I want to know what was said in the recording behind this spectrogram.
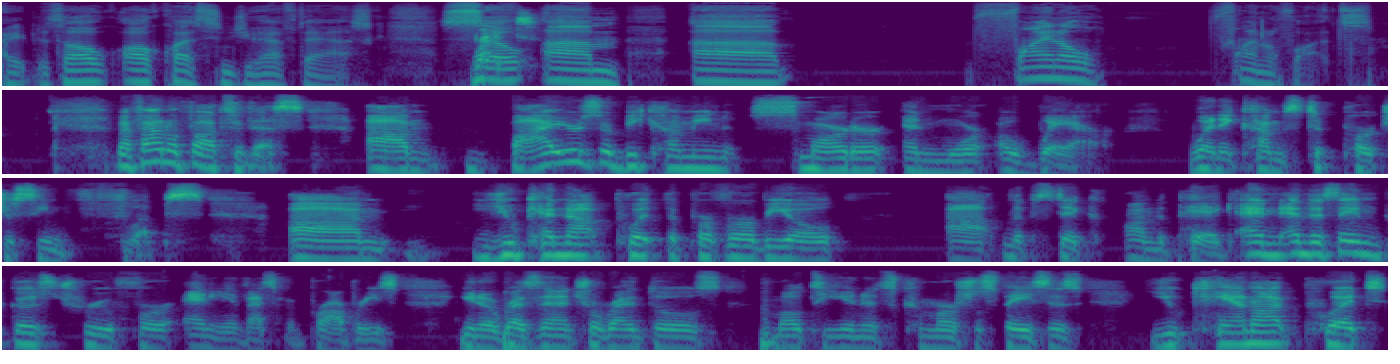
Right it's all all questions you have to ask. So right. um uh final final thoughts my final thoughts are this um, buyers are becoming smarter and more aware when it comes to purchasing flips. Um, you cannot put the proverbial uh, lipstick on the pig, and and the same goes true for any investment properties. You know, residential rentals, multi units, commercial spaces. You cannot put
